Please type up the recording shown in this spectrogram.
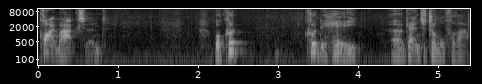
quite by accident. Well, could, could he uh, get into trouble for that?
